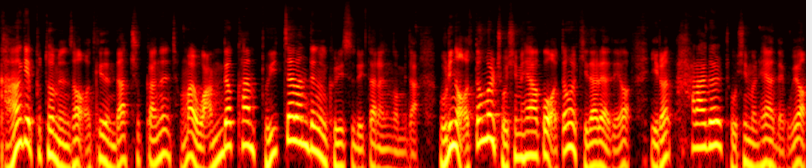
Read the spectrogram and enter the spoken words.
강하게 붙으면서 어떻게 된다? 주가는 정말 완벽한 V자 반등을 그릴 수도 있다는 겁니다. 우리는 어떤 걸 조심해야 하고 어떤 걸 기다려야 돼요. 이런 하락을 조심을 해야 되고요.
